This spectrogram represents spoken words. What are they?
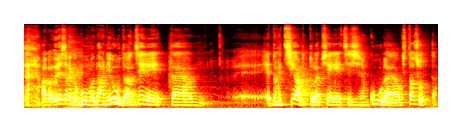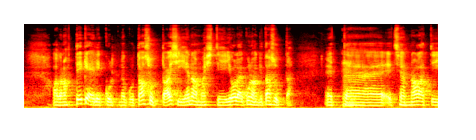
aga ühesõnaga, kuhu ma tahan jõuda, on see, et äh, et noh, et sealt tuleb see, et see siis on kuulaja jaoks tasuta. aga noh, tegelikult nagu tasuta asi enamasti ei ole kunagi tasuta. et mm., et see on alati,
